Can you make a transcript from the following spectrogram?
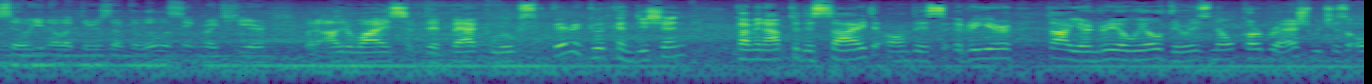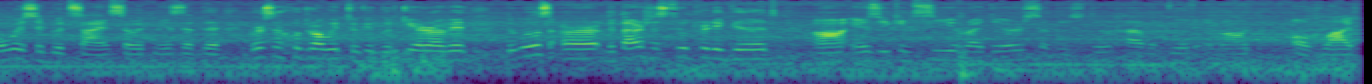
So you know like there's like a little thing right here, but otherwise the back looks very good condition coming up to the side on this rear tire and rear wheel there is no curb rash which is always a good sign. So it means that the person who drove it took a good care of it. The wheels are the tires are still pretty good uh, as you can see right there. So they still have a good amount of life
